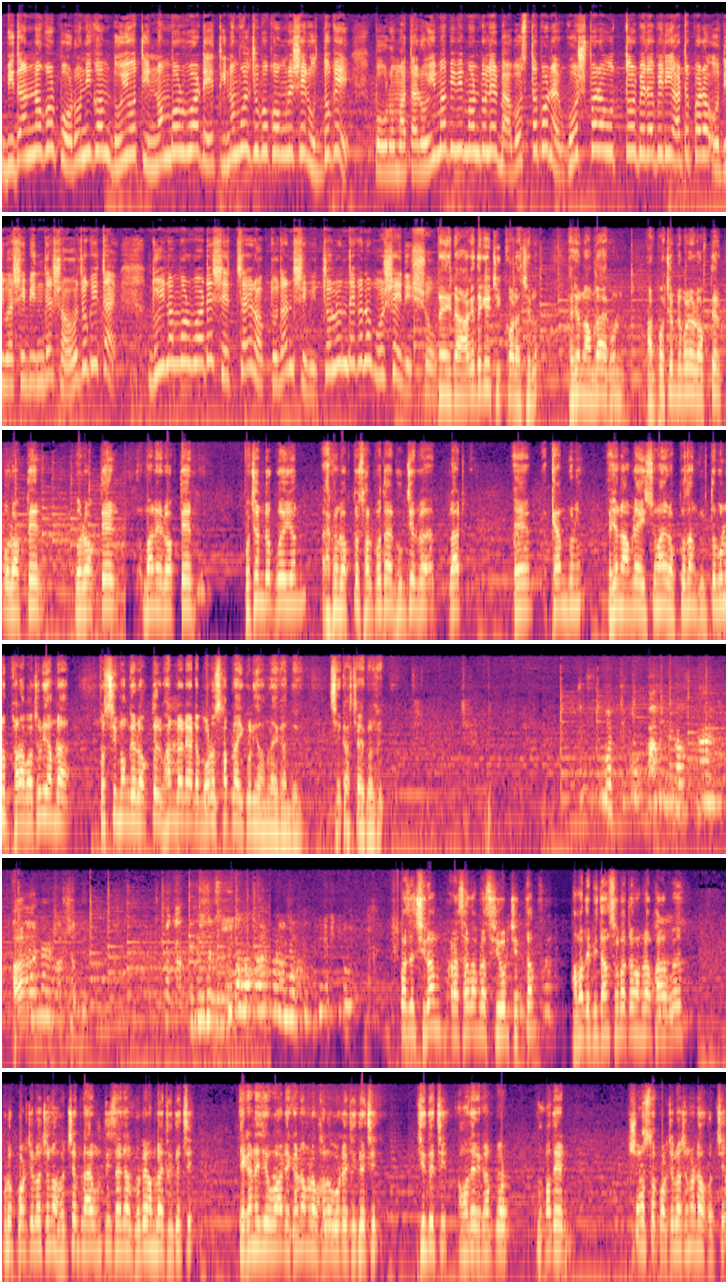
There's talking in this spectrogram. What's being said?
বিধাননগর পৌর নিগম দুই ও তিন নম্বর ওয়ার্ডে তৃণমূল যুব কংগ্রেসের উদ্যোগে পৌরমাতা রহিমা বিবি মণ্ডলের ব্যবস্থাপনায় ঘোষপাড়া, উত্তর বেড়াবেড়ি, আটাপাড়া অধিবাসী বৃন্দের সহযোগিতায় দুই নম্বর ওয়ার্ডে স্বেচ্ছায় রক্তদান শিবির। চলুন দেখানো বসেই দৃশ্য। মানে এটা আগে থেকেই ঠিক করা ছিল। এই জন্য আমরা এখন আর প্রচণ্ড বড় রক্তের রক্তের রক্তের মানে রক্তের প্রচণ্ড প্রয়োজন। এখন রক্ত স্বল্পতায় ভুগছে ব্লাড ক্যাম্পগুলো। এই জন্য আমরা এই সময় রক্তদান গুরুত্বপূর্ণ। সারা বছরই আমরা পশ্চিমবঙ্গের রক্তের ভাণ্ডারে একটা বড় সাপ্লাই করি আমরা এখান থেকে। সেই কাজটাই করছি পাশে ছিলাম বারাসাত আমরা শিওর জিততাম। আমাদের বিধানসভাতেও আমরা ভালোভাবে পুরো পর্যালোচনা হচ্ছে। প্রায় উনত্রিশ হাজার ভোটে আমরা জিতেছি। এখানে যে ওয়ার্ড এখানেও আমরা ভালো ভোটে জিতেছি। জিতেছি। আমাদের এখানকার আমাদের সমস্ত পর্যালোচনাটা হচ্ছে।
